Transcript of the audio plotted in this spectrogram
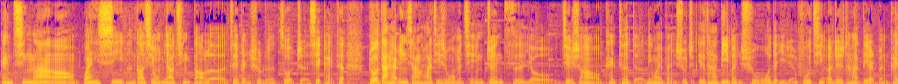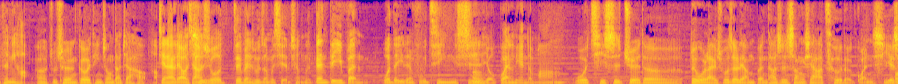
感情啦，哦，关系，很高兴我们邀请到了这本书的作者谢凯特。如果大家还有印象的话，其实我们前一阵子有介绍凯特的另外一本书，也是他第一本书《我的蚁人父亲》，而这是他的第二本。凯特你好，呃，主持人，各位听众，大家好。好，先来聊一下，说这本书怎么写成的，跟第一本《我的蚁人父亲》是有关联的吗？我其实觉得，对我来说，这两本它是上下册的关系，也是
